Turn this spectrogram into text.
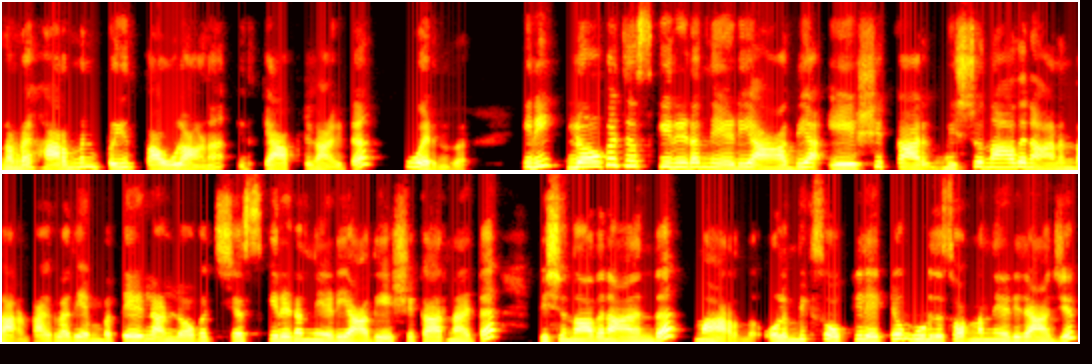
നമ്മുടെ ഹർമൻ പ്രീത് കൗൾ ആണ് ഇത് ക്യാപ്റ്റൻ ആയിട്ട് വരുന്നത്. ഇനി ലോക ചെസ് കിരീടം നേടിയ ആദ്യ ഏഷ്യക്കാരൻ വിശ്വനാഥൻ ആനന്ദാണ് ആയിരത്തി തൊള്ളായിരത്തി എൺപത്തി ഏഴിലാണ് ലോക ചെസ് കിരീടം നേടിയ ആദ്യ ഏഷ്യക്കാരനായിട്ട് വിശ്വനാഥൻ ആനന്ദ് മാറുന്നത്. ഒളിമ്പിക്സ് ഹോക്കിയിൽ ഏറ്റവും കൂടുതൽ സ്വർണം നേടിയ രാജ്യം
